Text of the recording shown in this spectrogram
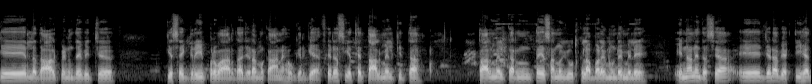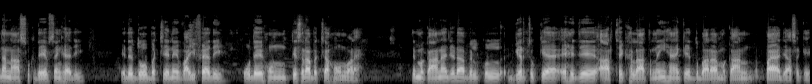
ਕਿ ਲਦਾਲ ਪਿੰਡ ਦੇ ਵਿੱਚ ਕਿਸੇ ਗਰੀਬ ਪਰਿਵਾਰ ਦਾ ਜਿਹੜਾ ਮਕਾਨ ਹੈ ਉਹ ਗਿਰ ਗਿਆ। ਫਿਰ ਅਸੀਂ ਇੱਥੇ ਤਾਲਮੇਲ ਕੀਤਾ। ਤਾਲਮੇਲ ਕਰਨ ਤੇ ਸਾਨੂੰ ਯੂਥ ਕਲੱਬ ਵਾਲੇ ਮੁੰਡੇ ਮਿਲੇ। ਇਹਨਾਂ ਨੇ ਦੱਸਿਆ, ਇਹ ਜਿਹੜਾ ਵਿਅਕਤੀ ਹੈ ਇਹਦਾ ਨਾਮ ਸੁਖਦੇਵ ਸਿੰਘ ਹੈ ਜੀ। ਇਹਦੇ ਦੋ ਬੱਚੇ ਨੇ ਵਾਈਫ ਹੈ ਦੀ ਉਹਦੇ ਹੁਣ ਤੀਸਰਾ ਬੱਚਾ ਹੋਣ ਵਾਲਾ ਹੈ। ਤੇ ਮਕਾਨ ਹੈ ਜਿਹੜਾ ਬਿਲਕੁਲ ਗਿਰ ਚੁੱਕਿਆ ਹੈ। ਇਹ ਜੇ ਆਰਥਿਕ ਹਾਲਾਤ ਨਹੀਂ ਹੈ ਕਿ ਦੁਬਾਰਾ ਮਕਾਨ ਪਾਇਆ ਜਾ ਸਕੇ।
